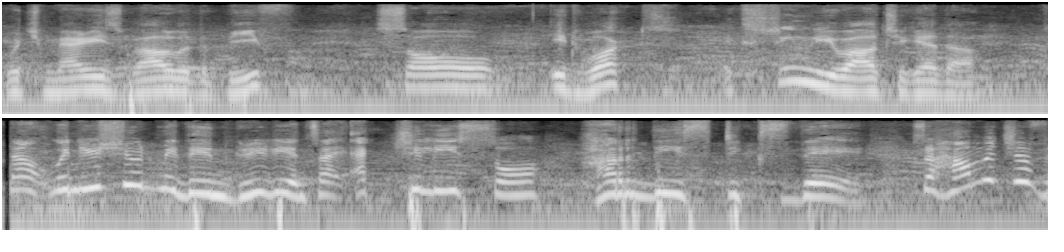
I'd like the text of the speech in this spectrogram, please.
which marries well with the beef. So it worked extremely well together. Now, when you showed me the ingredients, I actually saw hardi sticks there. So, how much of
